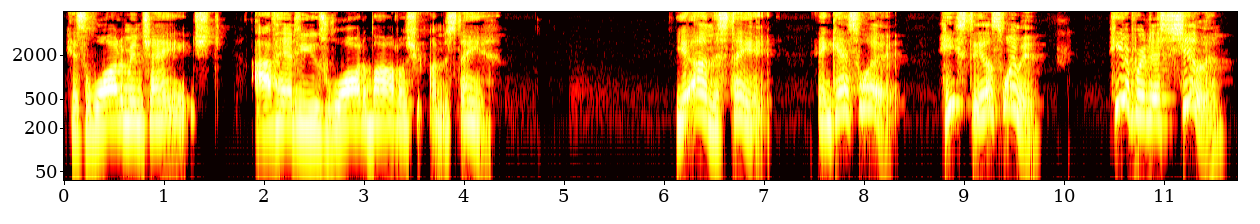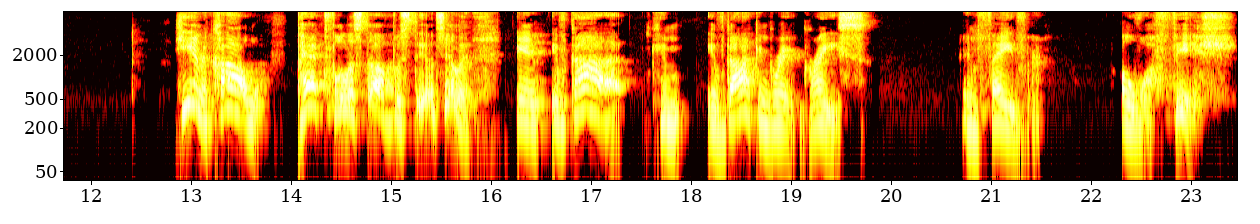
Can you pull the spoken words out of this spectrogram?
His waterman changed. I've had to use water bottles, you understand. You understand. And guess what? He's still swimming. He up here just chilling. He in a car packed full of stuff, but still chilling. And if God can if God can grant grace and favor over fish,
